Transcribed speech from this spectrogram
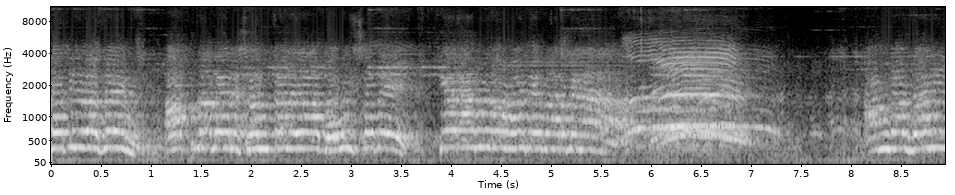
সচিব আছেন, আপনাদের সন্তানেরা ভবিষ্যতে কেরামও হইতে পারবে না। আমরা জানি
